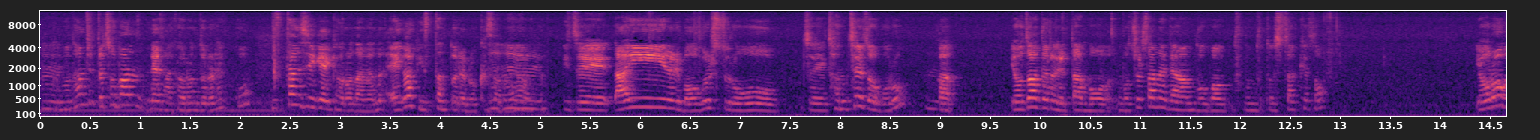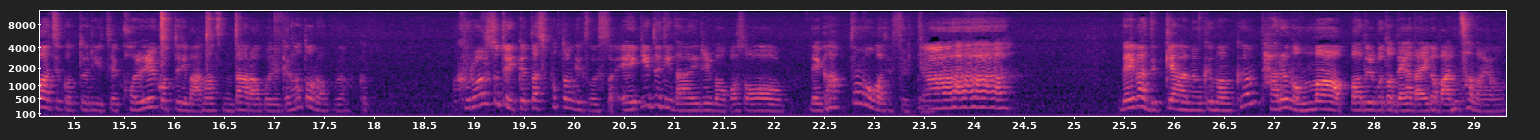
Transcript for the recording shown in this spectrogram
그분 30대 초반에 다 결혼들을 했고 비슷한 시기에 결혼하면 애가 비슷한 또래로 크잖아요. 음. 이제 나이를 먹을수록 이제 전체적으로 음. 그러니까 여자들은 일단 뭐, 뭐 출산에 대한 부분, 부분부터 시작해서 여러 가지 것들이 이제 걸릴 것들이 많아진다라고 얘기를 하더라고요. 그, 그럴 수도 있겠다 싶었던 게 그거였어. 애기들이 나이를 먹어서 내가 학부모가 됐을 때 아 내가 늦게 하면 그만큼 다른 엄마 아빠들보다 내가 나이가 많잖아요.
